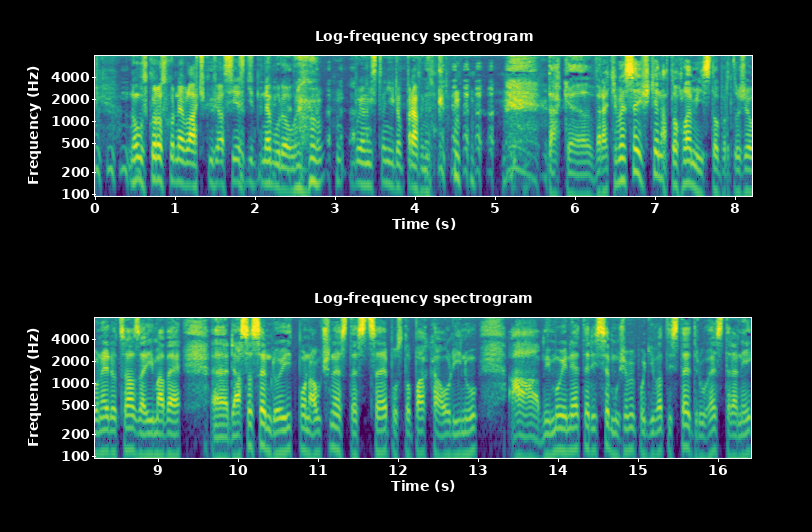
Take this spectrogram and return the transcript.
No skoro schodné vláčky už asi jezdit nebudou. No. Bude místo nich dopravník. tak eh, vraťme se ještě na tohle místo, protože ono je docela zajímavé. Eh, dá se sem dojít po naučné stezce, po stopách Kaolínu a mimo jiné tedy se můžeme podívat i z té druhé strany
